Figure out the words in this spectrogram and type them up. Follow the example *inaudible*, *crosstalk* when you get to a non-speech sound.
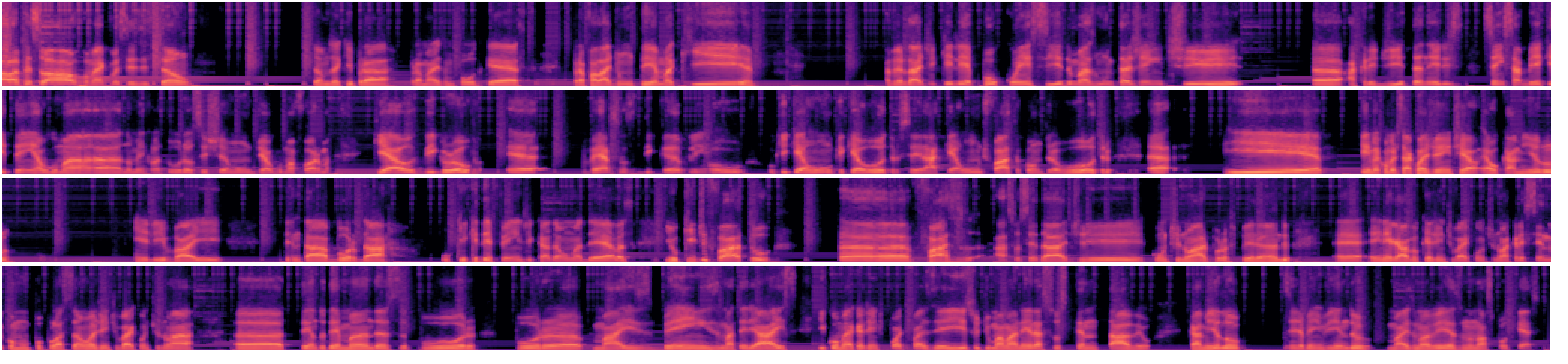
Fala pessoal, como é que vocês estão? Estamos aqui para mais um podcast para falar de um tema que a verdade é que ele é pouco conhecido, mas muita gente uh, acredita neles sem saber que tem alguma nomenclatura ou se chamam de alguma forma, que é o degrowth é, versus decoupling, ou o que, que é um, o que, que é outro, será que é um de fato contra o outro? É, e quem vai conversar com a gente é, é o Camilo, ele vai tentar abordar o que, que defende cada uma delas e o que de fato uh, faz a sociedade continuar prosperando. É, é, inegável que a gente vai continuar crescendo como população, a gente vai continuar uh, tendo demandas por, por uh, mais bens materiais. E como é que a gente pode fazer isso de uma maneira sustentável. Camilo, seja bem-vindo mais uma vez no nosso podcast.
